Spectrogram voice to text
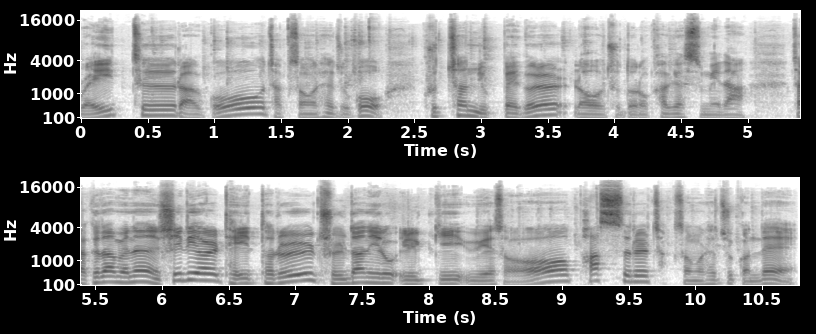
rate라고 작성을 해주고 9600을 넣어주도록 하겠습니다. 자, 그 다음에는 시리얼 데이터를 줄 단위로 읽기 위해서 파스를 작성을 해줄 건데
